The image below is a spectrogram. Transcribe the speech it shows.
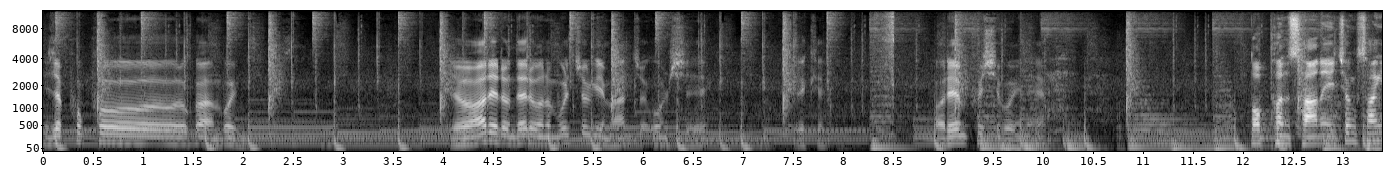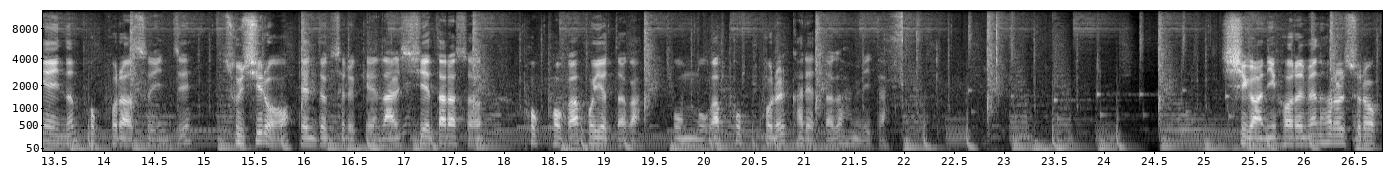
이제 폭포가 안 보입니다. 저 아래로 내려오는 물줄기만 조금씩 이렇게 어렴풋이 보이네요. 높은 산의 정상에 있는 폭포라서인지 수시로 변덕스럽게 날씨에 따라서 폭포가 보였다가 운무가 폭포를 가렸다가 합니다. 시간이 흐르면 흐를수록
